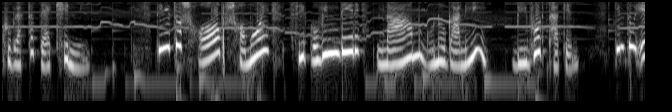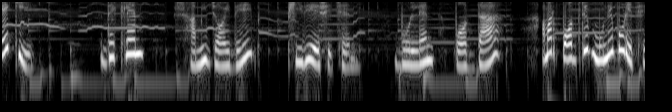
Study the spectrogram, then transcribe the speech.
খুব একটা দেখেননি। তিনি তো সব সময় শ্রী গোবিন্দের নাম গুণগানে বিভোর থাকেন। কিন্তু এ কি? দেখলেন স্বামী জয়দেব ফিরে এসেছেন। বললেন, পদ্মা, আমার পদ্রে মনে পড়েছে।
